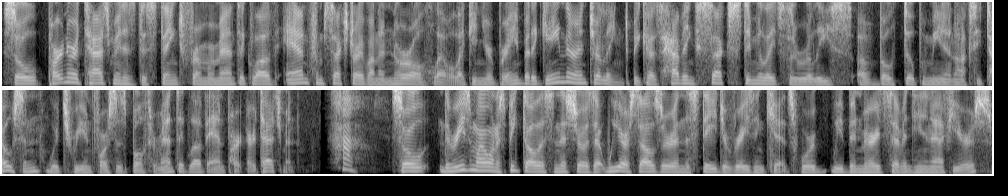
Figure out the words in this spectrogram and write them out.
So partner attachment is distinct from romantic love and from sex drive on a neural level, like in your brain. But again, they're interlinked because having sex stimulates the release of both dopamine and oxytocin, which reinforces both romantic love and partner attachment. Huh. So the reason why I want to speak to all this in this show is that we ourselves are in the stage of raising kids. We're, we've been married 17 and a half years.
